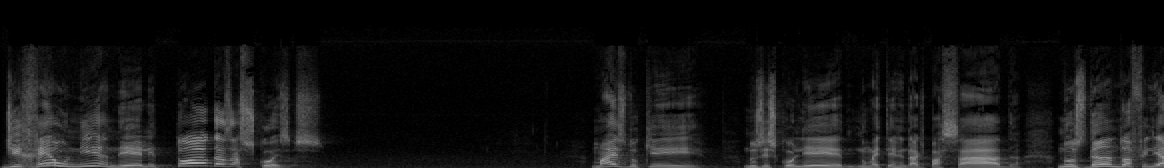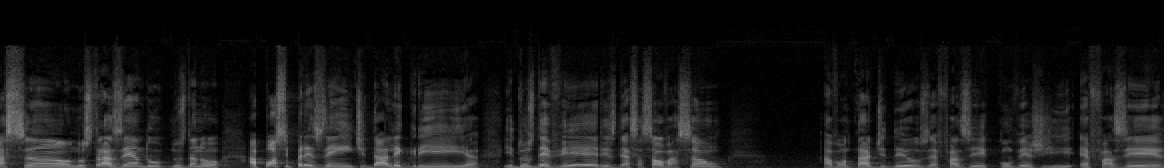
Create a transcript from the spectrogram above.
de reunir nele todas as coisas. Mais do que nos escolher numa eternidade passada, nos dando a filiação, nos trazendo, nos dando a posse presente da alegria e dos deveres dessa salvação, a vontade de Deus é fazer convergir, é fazer.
